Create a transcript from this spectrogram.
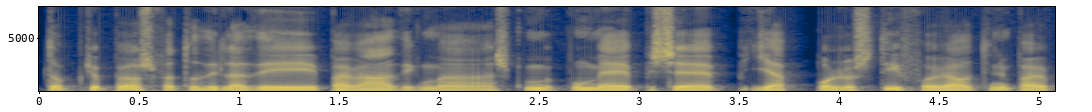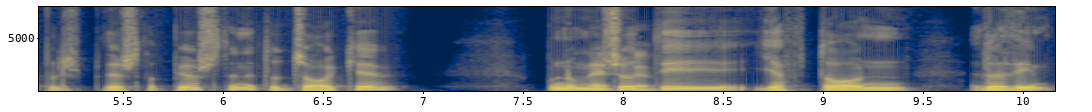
το πιο πρόσφατο δηλαδή παράδειγμα ας πούμε, που με έπεισε για πολλωστή φορά ότι είναι πάρα πολύ σπουδαίος ηθοποιός ήταν το Joker που νομίζω Ναι, ότι γι' αυτόν δηλαδή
